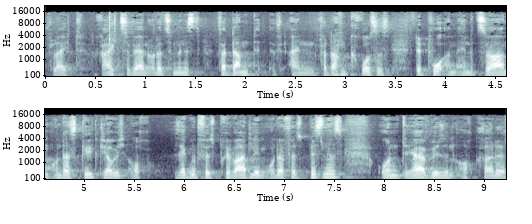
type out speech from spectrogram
vielleicht reich zu werden oder zumindest verdammt ein verdammt großes Depot am Ende zu haben. Und das gilt, glaube ich, auch sehr gut fürs Privatleben oder fürs Business. Und ja, wir sind auch gerade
